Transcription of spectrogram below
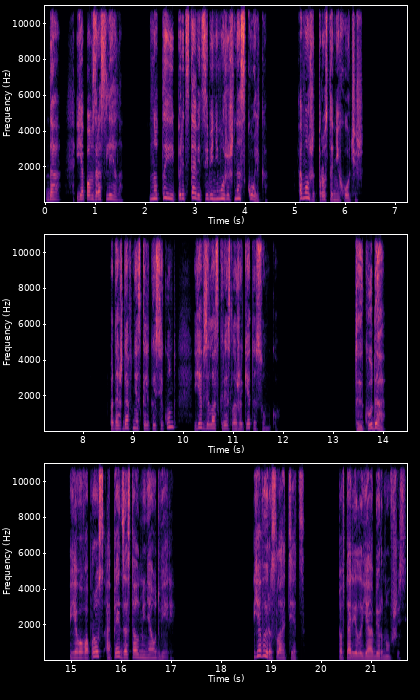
Да, я повзрослела. Но ты представить себе не можешь, насколько. А может, просто не хочешь. Подождав несколько секунд, я взяла с кресла жакет и сумку. «Ты куда?» Его вопрос опять застал меня у двери. «Я выросла, отец», — повторила я, обернувшись.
